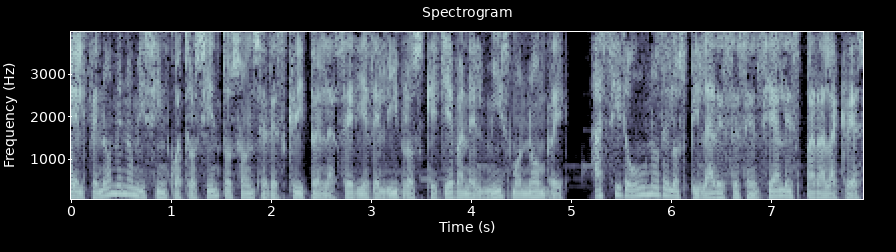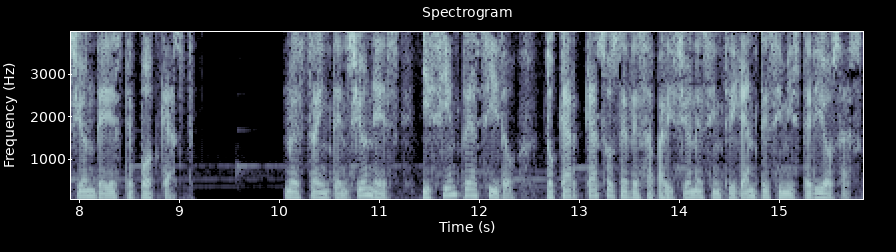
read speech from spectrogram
El fenómeno Missing 411 descrito en la serie de libros que llevan el mismo nombre, ha sido uno de los pilares esenciales para la creación de este podcast. Nuestra intención es, y siempre ha sido, tocar casos de desapariciones intrigantes y misteriosas,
